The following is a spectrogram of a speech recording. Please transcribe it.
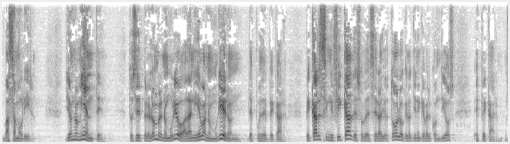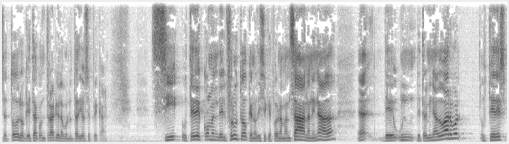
vas a morir. Dios no miente. Entonces, pero el hombre no murió, Adán y Eva no murieron después de pecar. Pecar significa desobedecer a Dios. Todo lo que no tiene que ver con Dios es pecar. O sea, todo lo que está contrario a la voluntad de Dios es pecar. Si ustedes comen del fruto, que no dice que fuera una manzana ni nada, ¿eh? de un determinado árbol, ustedes,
